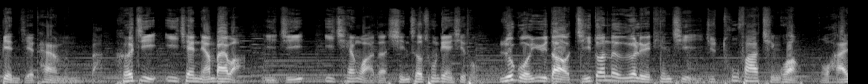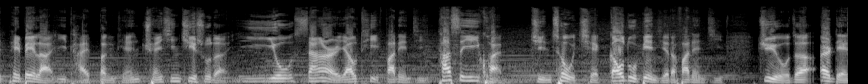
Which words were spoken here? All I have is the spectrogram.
便捷太阳能板，合计一千两百瓦以及一千瓦的行车充电系统。如果遇到极端的恶劣天气以及突发情况，我还配备了一台本田全新技术的 EU321T 发电机，它是一款紧凑且高度便捷的发电机。具有着二点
